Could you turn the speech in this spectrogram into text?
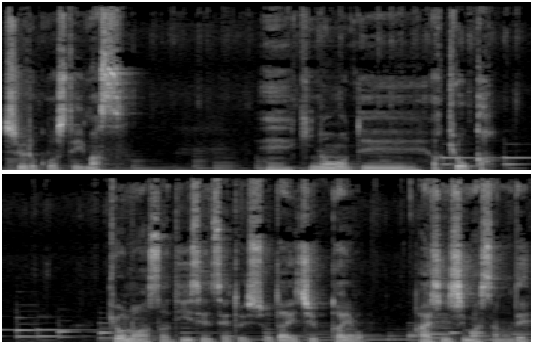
収録をしています、えー、昨日であ今日か。今日の朝 D 先生と一緒第10回を配信しましたので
